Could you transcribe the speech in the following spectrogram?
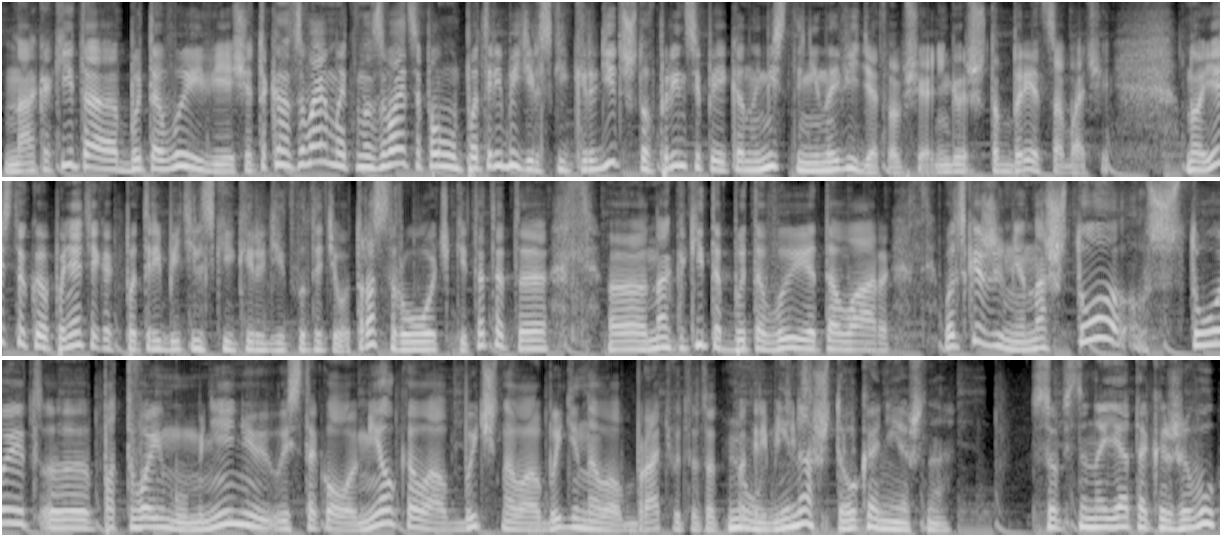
на какие-то бытовые вещи. Так называемый, это называется, по-моему, потребительский кредит, что, в принципе, экономисты ненавидят вообще. Они говорят, что бред собачий. Но есть такое понятие, как потребительский кредит. Вот эти вот рассрочки, т-т-т, э, на какие-то бытовые товары. Вот скажи мне, на что стоит, э, по твоему мнению, из такого мелкого, обычного, обыденного брать вот этот ну, ни потребительский? на что, конечно. Собственно, я так и живу.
